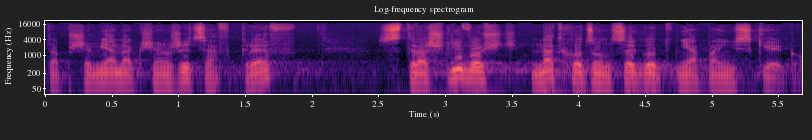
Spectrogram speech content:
ta przemiana księżyca w krew, straszliwość nadchodzącego Dnia Pańskiego.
